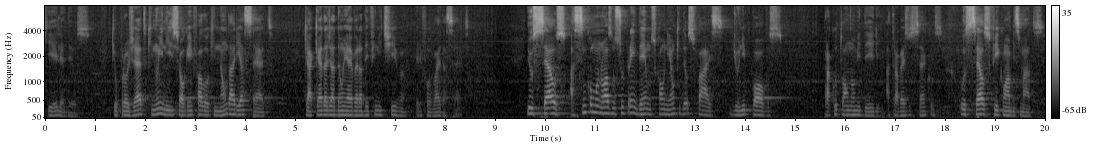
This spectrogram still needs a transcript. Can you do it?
que Ele é Deus que o projeto que no início alguém falou que não daria certo, que a queda de Adão e Eva era definitiva, ele falou: vai dar certo. E os céus, assim como nós nos surpreendemos com a união que Deus faz de unir povos para cultuar o nome dele através dos séculos, os céus ficam abismados.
